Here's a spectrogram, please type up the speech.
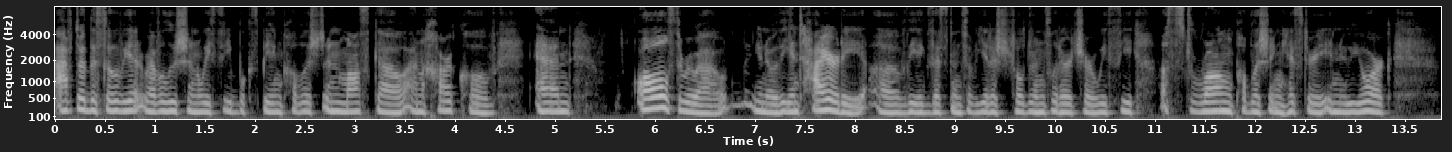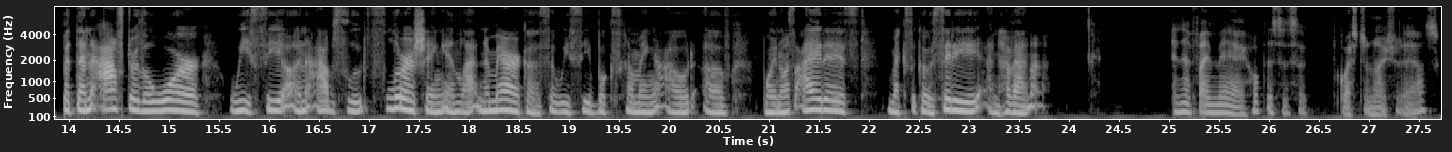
after the Soviet Revolution, we see books being published in Moscow and Kharkov. And all throughout, you know, the entirety of the existence of Yiddish children's literature. We see a strong publishing history in New York. But then after the war, we see an absolute flourishing in Latin America. So we see books coming out of Buenos Aires, Mexico City, and Havana. And if I may, I hope this is a question I should ask.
